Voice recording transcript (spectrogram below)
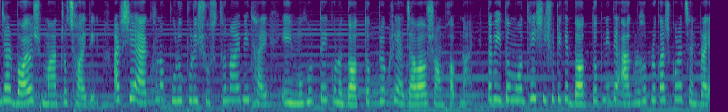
যার বয়স মাত্র ছয় দিন আর সে এখনও পুরোপুরি সুস্থ নয় বিধায় এই মুহূর্তেই কোনো দত্তক প্রক্রিয়ায় যাওয়াও সম্ভব নয়। তবে ইতোমধ্যেই শিশুটিকে দত্তক নিতে আগ্রহ প্রকাশ করেছেন প্রায়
